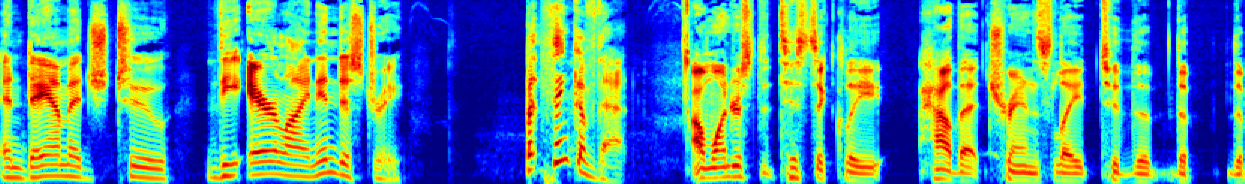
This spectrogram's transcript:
and damage to the airline industry. But think of that. I wonder statistically how that translate to the the the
